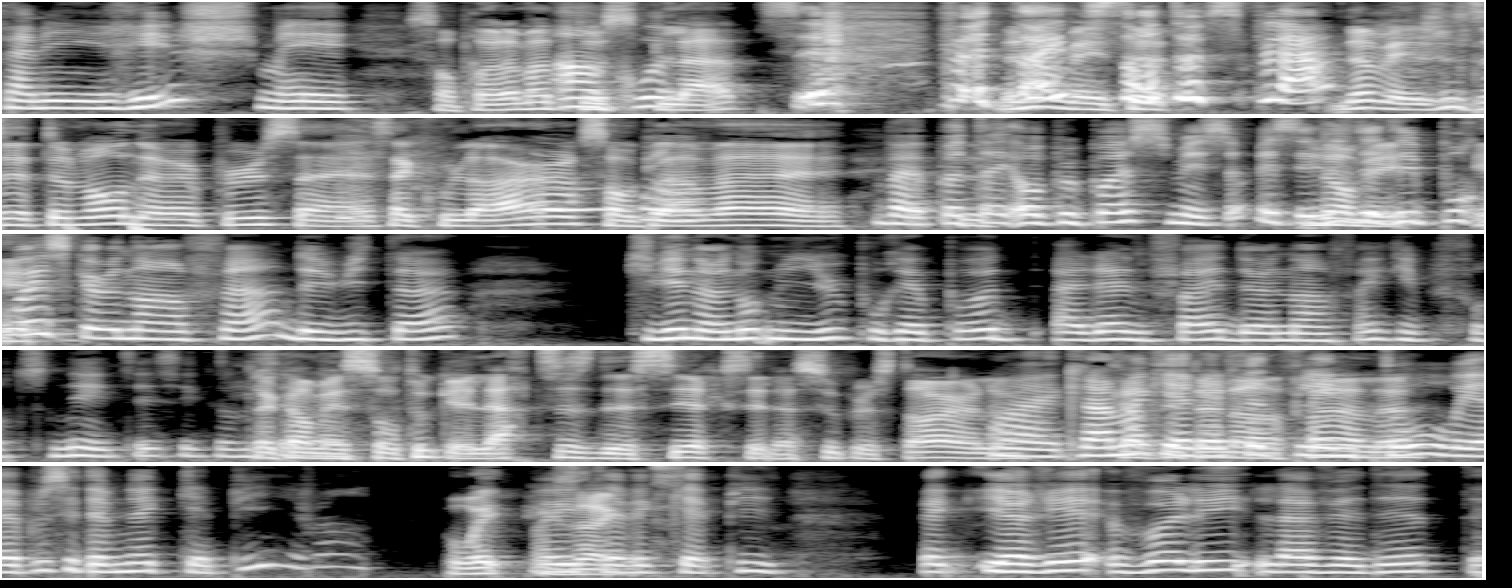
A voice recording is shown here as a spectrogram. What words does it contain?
familles riches, mais Ils sont probablement En tous quoi? plates. peut-être qu'ils sont tous plats. Non, mais je veux dire, tout le monde a un peu sa, sa couleur, sont clairement... euh, Ben, peut-être, on peut pas assumer ça, mais c'est juste de dire pourquoi et- est-ce qu'un enfant de 8 ans qui vient d'un autre milieu pourrait pas aller à une fête d'un enfant qui est plus fortuné, tu sais, c'est comme ça. D'accord, mais surtout que l'artiste de cirque, c'est la superstar, là. Ouais, clairement qu'il un fait plein de tours. Et en plus, il était venu avec Capi, je pense. Oui, Ouais, il était exact. avec Capi. Fait qu'il aurait volé la vedette,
